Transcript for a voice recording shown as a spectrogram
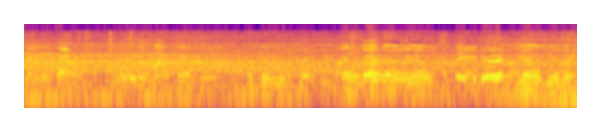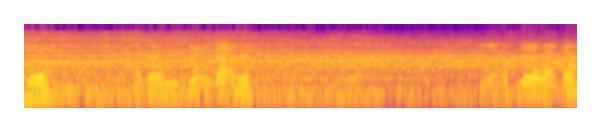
Yeah, we're down. What we doing, my friend? Okay, yeah. And that, yeah, I think we're good. yeah, yeah, that's good. Okay, let me see what we got here. Yeah, that's good right there.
